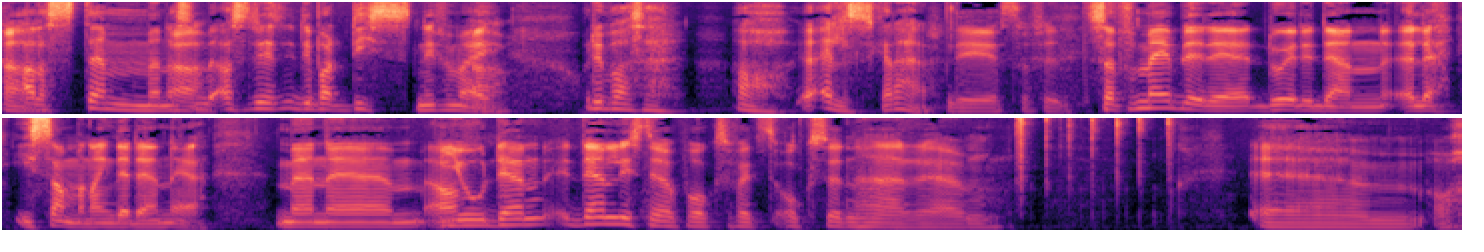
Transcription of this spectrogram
alla stämmorna, som, Ja. alltså det, det är bara Disney för mig. Ja. Och det är bara så här, ja, jag älskar det här. Det är så fint. Så för mig blir det, då är det den, eller i sammanhang där den är. Men, ehm, ja. Jo, den, den lyssnar jag på också faktiskt. Också den här... Um, um, åh.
